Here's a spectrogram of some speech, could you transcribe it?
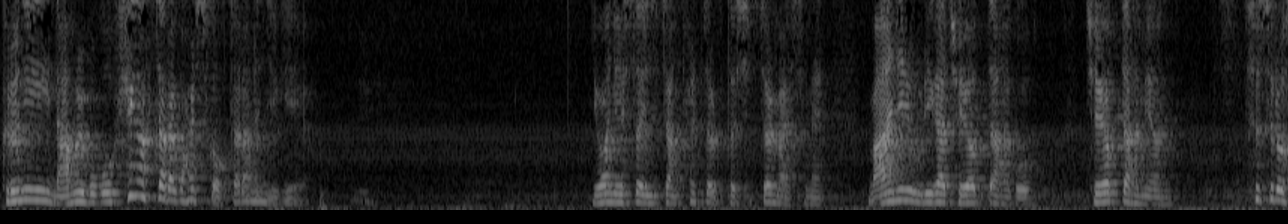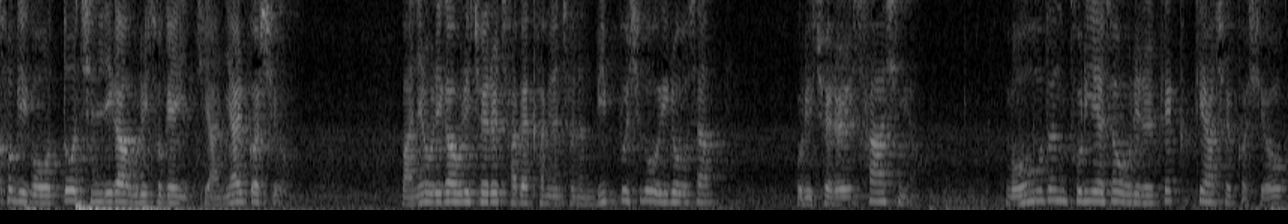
그러니 남을 보고 행악자라고 할 수가 없다라는 얘기예요. 요한일서 1장 8절부터 10절 말씀에 만일 우리가 죄 없다 하고 죄 없다 하면 스스로 속이고 또 진리가 우리 속에 있지 아니할 것이요 만일 우리가 우리 죄를 자백하면 저는 미쁘시고 의로우사 우리 죄를 사하시며 모든 불의에서 우리를 깨끗게 하실 것이요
